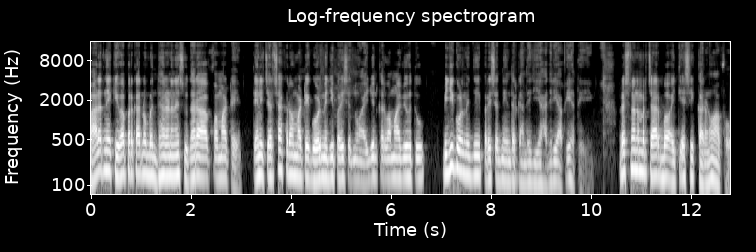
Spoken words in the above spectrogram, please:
ભારતને કેવા પ્રકારનું બંધારણ અને સુધારા આપવા માટે, તેની ચર્ચા કરવા માટે ગોળમેજી પરિષદનું આયોજન કરવામાં આવ્યું હતું. બીજી ગોળમેજી પરિષદની અંદર ગાંધીજીએ હાજરી આપી હતી. પ્રશ્ન નંબર ચાર, બ ઐતિહાસિક કારણો આપો.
